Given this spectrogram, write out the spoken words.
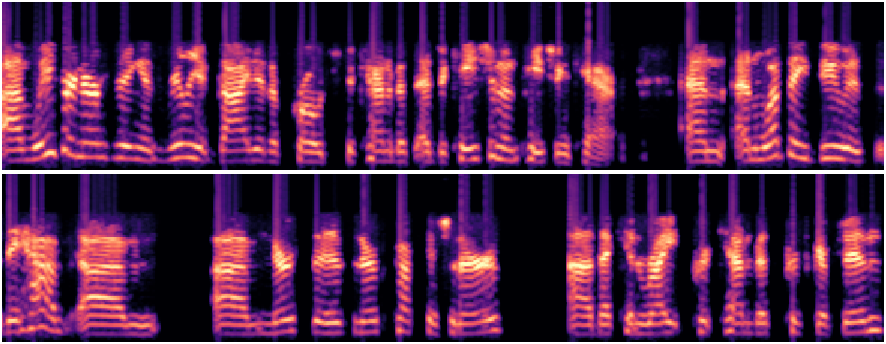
Um, WayFare Nursing is really a guided approach to cannabis education and patient care. And, and what they do is they have um, um, nurses, nurse practitioners uh, that can write cannabis prescriptions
